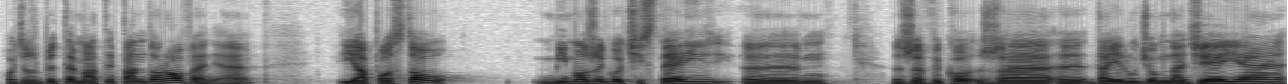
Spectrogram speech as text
Chociażby tematy pandorowe, nie? I apostoł, mimo że go cisnęli, że, że y, daje ludziom nadzieję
